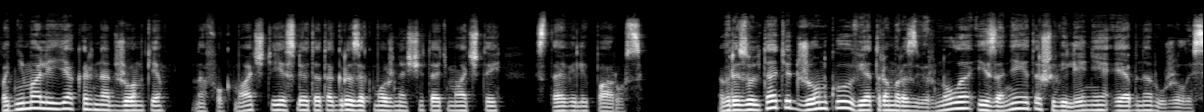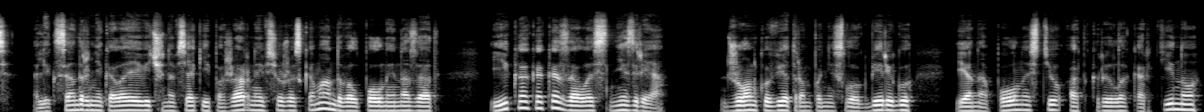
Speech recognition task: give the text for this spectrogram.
Поднимали якорь на джонке, на фок-мачте, если этот огрызок можно считать мачтой, ставили парус. В результате джонку ветром развернуло, и за ней это шевеление и обнаружилось. Александр Николаевич на всякий пожарный все же скомандовал полный назад, и, как оказалось, не зря. Джонку ветром понесло к берегу, и она полностью открыла картину,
